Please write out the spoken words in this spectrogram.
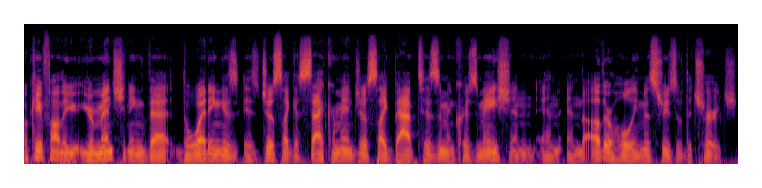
Okay, Father, you're mentioning that the wedding is, is just like a sacrament, just like baptism and chrismation and, and the other holy mysteries of the church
